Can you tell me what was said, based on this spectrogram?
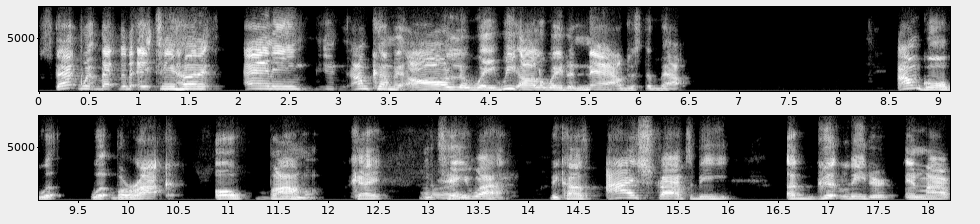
Stack went back to the 1800s. I ain't even, I'm coming all the way. We all the way to now, just about. I'm going with with Barack Obama. Okay, I'm gonna tell you why. Because I strive to be a good leader in my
